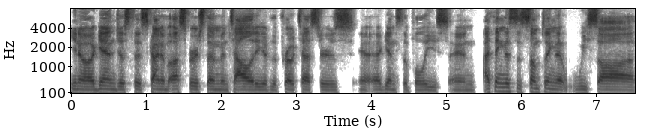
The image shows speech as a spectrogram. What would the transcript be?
you know again just this kind of us versus them mentality of the protesters against the police. And I think this is something that we saw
